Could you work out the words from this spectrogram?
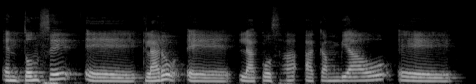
Entonces, eh, claro, eh, la cosa ha cambiado eh,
